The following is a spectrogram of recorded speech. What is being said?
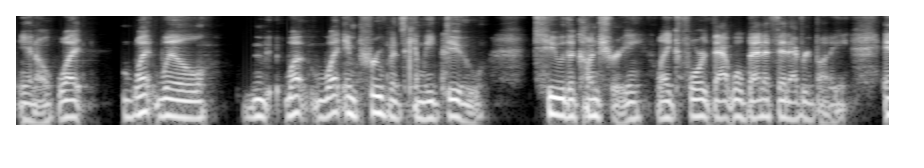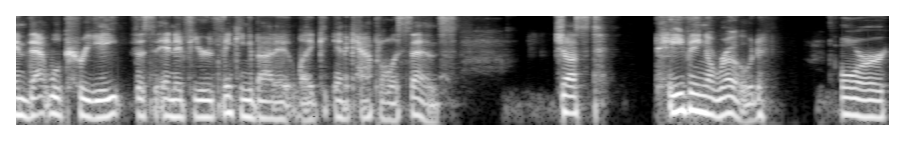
You know what what will what what improvements can we do to the country like for that will benefit everybody and that will create this and if you're thinking about it like in a capitalist sense just paving a road or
